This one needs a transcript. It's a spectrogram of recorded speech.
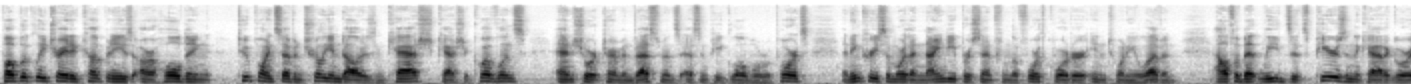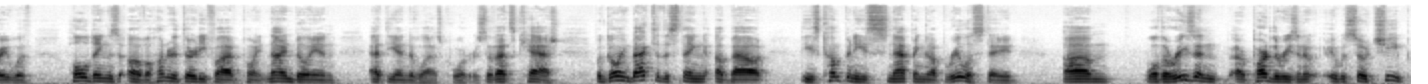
Publicly traded companies are holding $2.7 trillion in cash, cash equivalents, and short-term investments, S&P Global reports, an increase of more than 90% from the fourth quarter in 2011. Alphabet leads its peers in the category with holdings of 135.9 billion at the end of last quarter. So that's cash. But going back to this thing about these companies snapping up real estate, um, well, the reason, or part of the reason it, it was so cheap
